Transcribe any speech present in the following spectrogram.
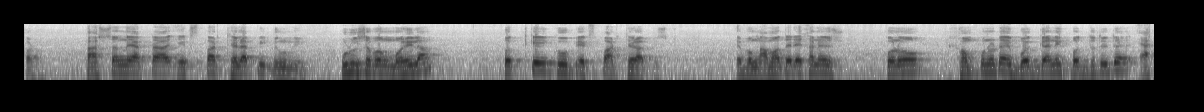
করা। তার সঙ্গে একটা এক্সপার্ট থেরাপি ইউনিট পুরুষ এবং মহিলা, প্রত্যেকেই খুব এক্সপার্ট থেরাপিস্ট এবং আমাদের এখানে কোনো সম্পূর্ণটাই বৈজ্ঞানিক পদ্ধতিতে এক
